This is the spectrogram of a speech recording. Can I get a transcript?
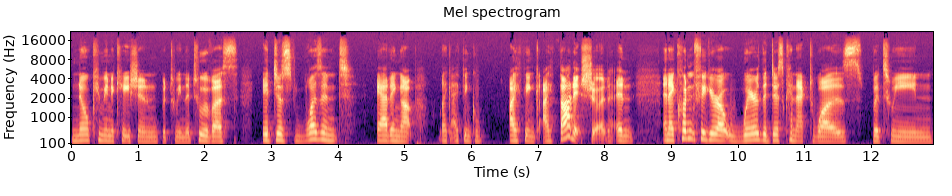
no communication between the two of us. It just wasn't adding up like I think I think I thought it should. And and I couldn't figure out where the disconnect was between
